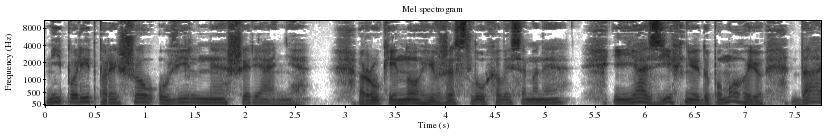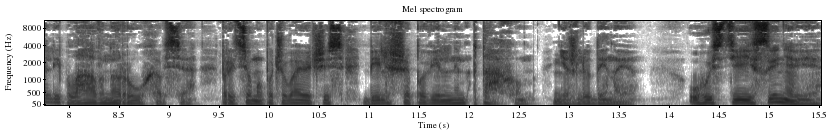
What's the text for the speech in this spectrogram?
Мій політ перейшов у вільне ширяння, руки й ноги вже слухалися мене, і я з їхньою допомогою далі плавно рухався, при цьому почуваючись більше повільним птахом, ніж людиною. У густій синяві,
